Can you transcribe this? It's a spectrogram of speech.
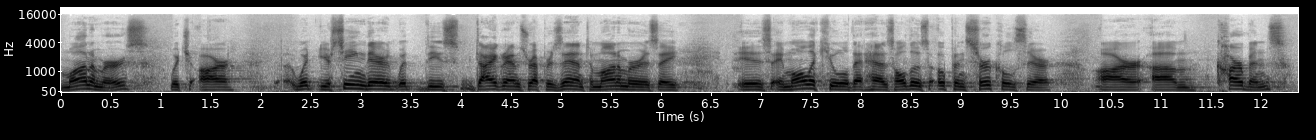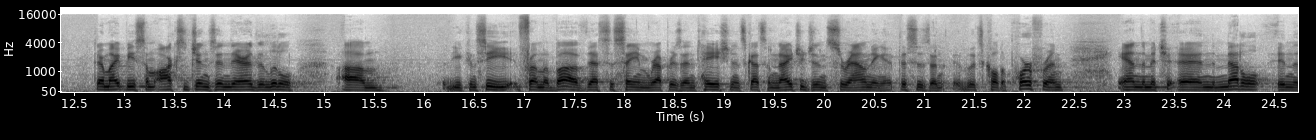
monomers, which are what you're seeing there, what these diagrams represent. A monomer is a is a molecule that has all those open circles there are um, carbons. There might be some oxygens in there. The little, um, you can see from above, that's the same representation. It's got some nitrogen surrounding it. This is an, what's called a porphyrin. And the, and the metal in the,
